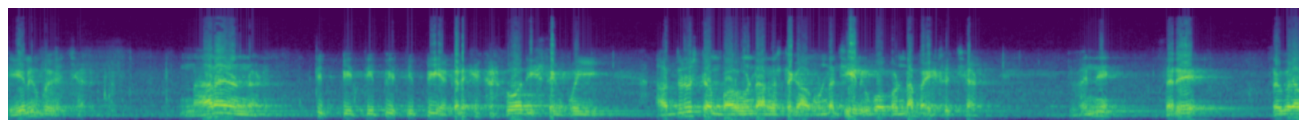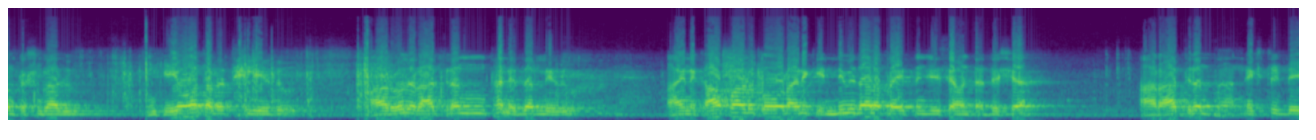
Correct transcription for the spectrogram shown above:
జైలుకు పోయి వచ్చాడు. నారాయణ ఉన్నాడు. తిప్పి తిప్పి తిప్పి ఎక్కడికెక్కడికో తీసుకుపోయి అదృష్టం బాగుండా అరెస్ట్ కాకుండా జైలుకు పోకుండా బయట వచ్చాడు ఇవన్నీ సరే రఘురామకృష్ణరాజు ఇంకేమవుతాడో తెలియదు. ఆ రోజు రాత్రి అంతా నిద్ర లేదు ఆయన కాపాడుకోవడానికి ఎన్ని విధాల ప్రయత్నం చేశామంటే అధ్యక్ష ఆ రాత్రంతా నెక్స్ట్ డే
